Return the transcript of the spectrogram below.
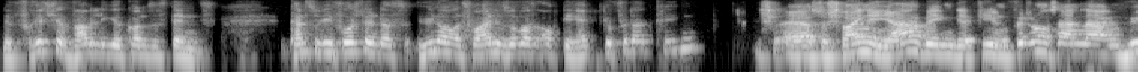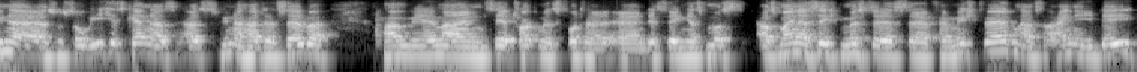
eine frische, wabbelige Konsistenz. Kannst du dir vorstellen, dass Hühner und Schweine sowas auch direkt gefüttert kriegen? Also Schweine ja, wegen der vielen Fütterungsanlagen. Hühner, also so wie ich es kenne, als, als Hühnerhalter selber, haben wir immer ein sehr trockenes Futter. Äh, deswegen, es muss, aus meiner Sicht müsste es äh, vermischt werden. Also eine Idee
